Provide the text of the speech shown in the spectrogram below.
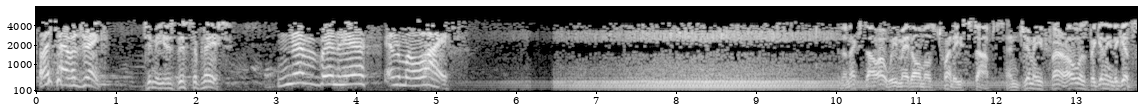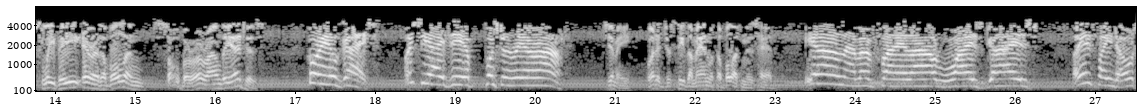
Let's have a drink. Jimmy, is this the place? Never been here in my life. In the next hour, we made almost 20 stops, and Jimmy Farrell was beginning to get sleepy, irritable, and sober around the edges. Who are you guys? What's the idea of pushing me around? Jimmy, where did you see the man with the bullet in his head? You'll never find out, wise guys. I'll find out.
